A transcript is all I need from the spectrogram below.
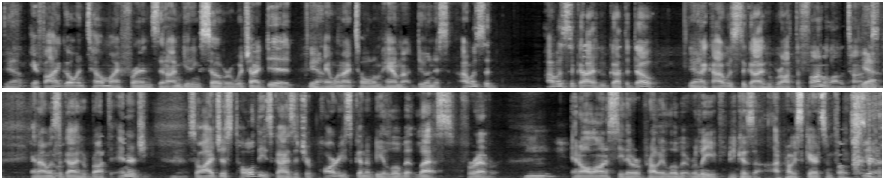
yeah, If I go and tell my friends that I'm getting sober, which I did, yeah, and when I told them, "Hey, I'm not doing this," I was the, I was the guy who got the dope. yeah, Like I was the guy who brought the fun a lot of times. Yeah. And I was the guy who brought the energy. Yeah. So I just told these guys that your party's going to be a little bit less forever. Mhm. In all honesty, they were probably a little bit relieved because I probably scared some folks. yeah,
